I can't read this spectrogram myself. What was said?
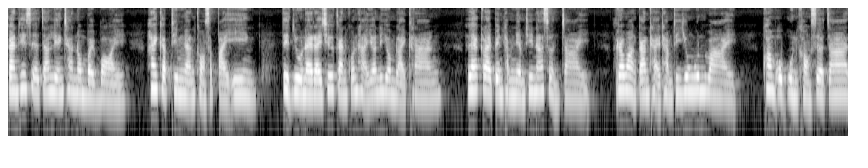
การที่เสี่ยจ้านเลี้ยงชานมบ่อยๆ ให้กับทีมงานของสไปอิง ติดอยู่ในรายชื่อการค้นหายอดนิยมหลายครั้ง และกลายเป็นธรรมเนียมที่น่าสนใจ ระหว่างการถ่ายทำที่ยุ่งวุ่นวาย ความอบอุ่นของเสี่ยวจ้าน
